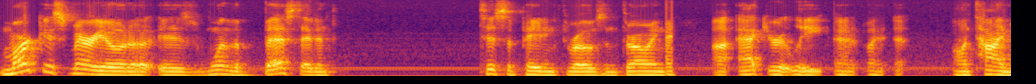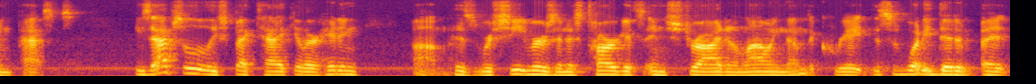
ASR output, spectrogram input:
Marcus Mariota is one of the best at anticipating throws and throwing uh, accurately uh, uh, on timing passes. He's absolutely spectacular, hitting um, his receivers and his targets in stride and allowing them to create. This is what he did at,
